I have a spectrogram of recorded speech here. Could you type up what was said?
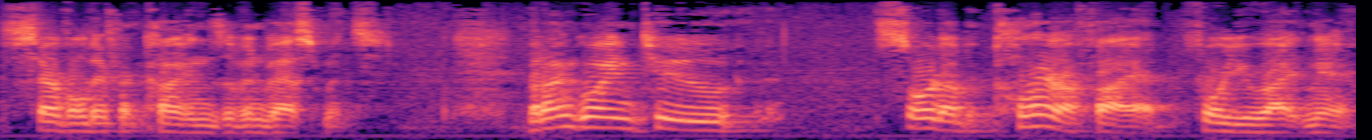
several different kinds of investments. But I'm going to sort of clarify it for you right now.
